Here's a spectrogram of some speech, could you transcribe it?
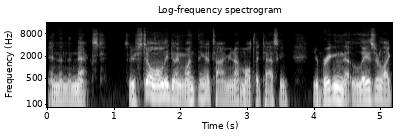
and then the next. So you're still only doing one thing at a time. You're not multitasking. You're bringing that laser-like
